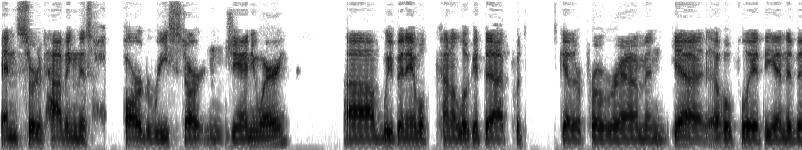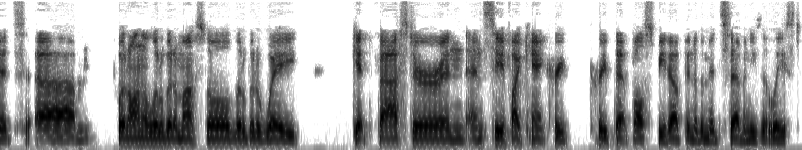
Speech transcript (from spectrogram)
and sort of having this hard restart in January. Um, we've been able to kind of look at that, put together a program, and yeah, hopefully at the end of it, um, put on a little bit of muscle, a little bit of weight, get faster, and and see if I can't creep creep that ball speed up into the mid seventies at least.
